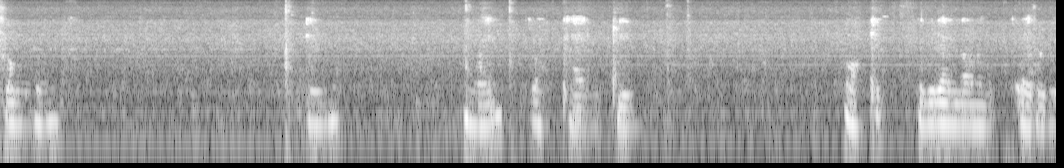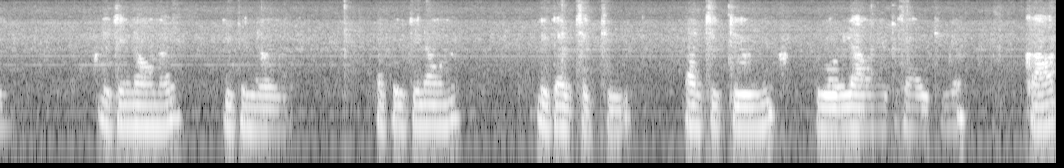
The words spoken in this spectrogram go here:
Symbols in my locality okay ഇതിലെന്താണ് വരുന്നത് ഇത് നോണ് ഇത് നോണ് അപ്പോൾ ഇത് നോണ് ഇത് അഡ്ജക്റ്റീവ് അഡ്ജക്റ്റീവിന് കൂടുതലാവാനായിട്ട് സാധിക്കില്ല കാർ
